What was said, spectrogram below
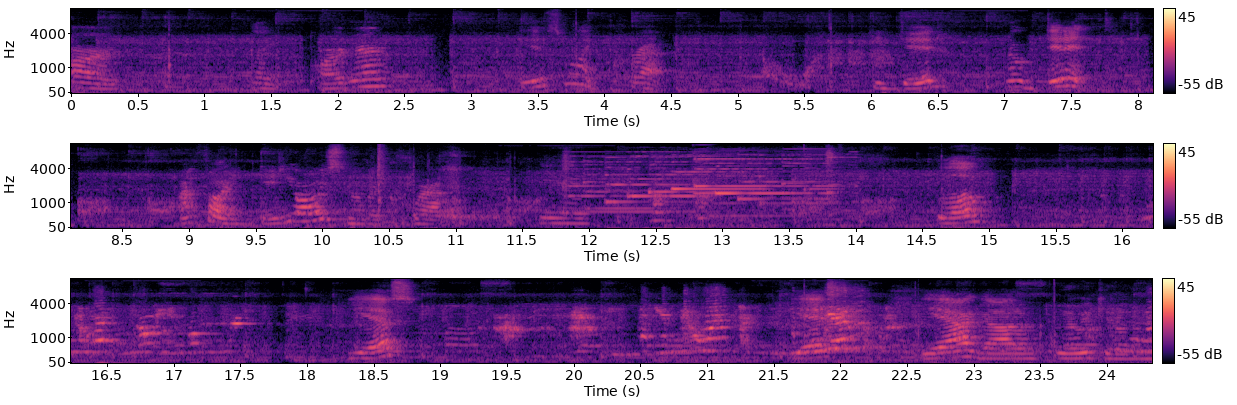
Our like partner, he didn't smell like crap. He did? No, didn't. I thought he did. He always smelled like crap. Yeah. Hello? Yes? Yes? Yeah, I got him. Yeah, we killed him.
